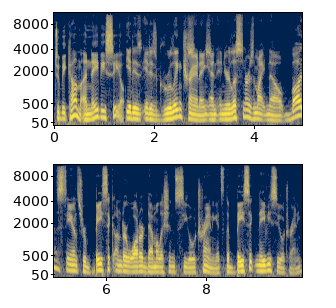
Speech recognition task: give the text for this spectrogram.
to become a Navy SEAL. It is it is grueling training, and, and your listeners might know. BUD stands for Basic Underwater Demolition SEAL Training. It's the basic Navy SEAL training.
